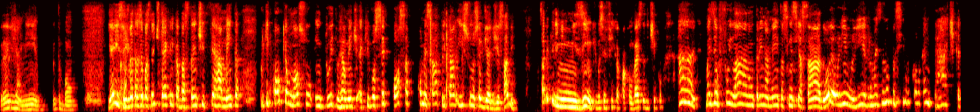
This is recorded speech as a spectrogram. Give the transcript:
Grande Jaiminho. Muito bom. E é isso, a gente vai trazer bastante técnica, bastante ferramenta, porque qual que é o nosso intuito realmente? É que você possa começar a aplicar isso no seu dia a dia, sabe? Sabe aquele mimizinho que você fica com a conversa do tipo, ah, mas eu fui lá num treinamento assim, assim assado, ou eu li um livro, mas eu não consigo colocar em prática,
